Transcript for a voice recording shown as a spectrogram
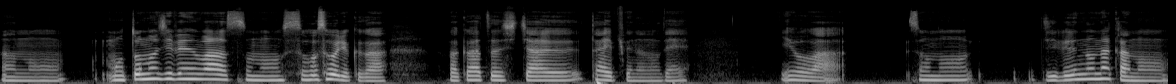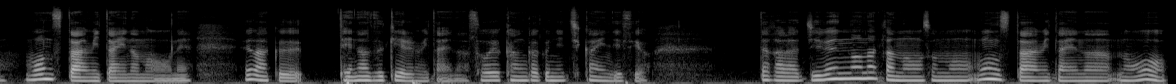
あの、元の自分はその想像力が爆発しちゃうタイプなので、要は、その自分の中のモンスターみたいなのをね、うまく手なずけるみたいな、そういう感覚に近いんですよ。だから自分の中のそのモンスターみたいなの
